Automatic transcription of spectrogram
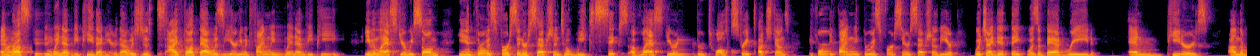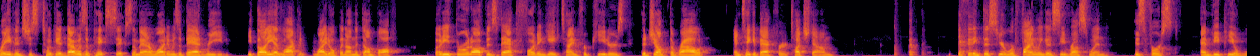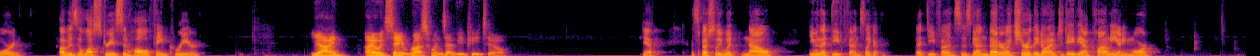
And Right. Russ didn't win MVP that year. That was just, I thought that was the year he would finally win MVP. Even last year, we saw him, he didn't throw his first interception until week six of last year and threw 12 straight touchdowns before he finally threw his first interception of the year, which I did think was a bad read. And Peters on the Ravens just took it. That was a pick six no matter what. It was a bad read. He thought he had hmm. Lockett wide open on the dump off, but he threw it off his back foot and gave time for Peters to jump the route and take it back for a touchdown. But I think this year we're finally going to see Russ win his first MVP award of his illustrious and Hall of Fame career. Yeah, I I would say Russ wins MVP too. Yeah, especially with now even that defense. Like that defense has gotten better. Like sure they don't have Jadeveon Clowney anymore,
